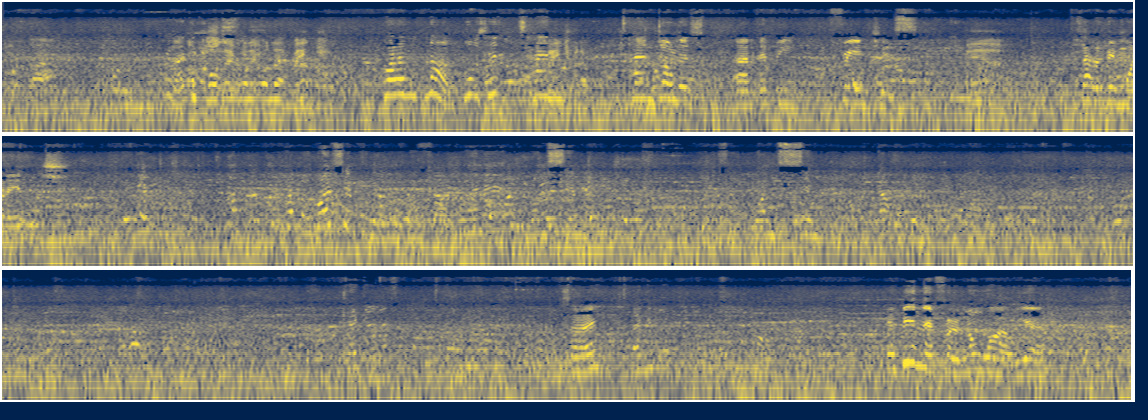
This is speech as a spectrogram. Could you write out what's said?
How much do they want it on that beach? Well, I don't know. What was it? Ten, beach for that ten dollars um, every three inches. Yeah. So that would have been one inch. But one simple one would be fun, wouldn't it? One that? Sorry? Can I get that? They've been there for a long while, yeah.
